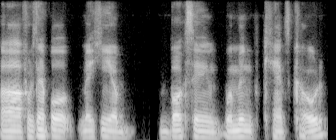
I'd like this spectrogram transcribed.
Uh, for example, making a book saying women can't code.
